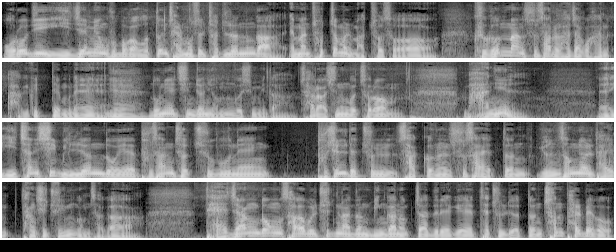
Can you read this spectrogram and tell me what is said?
오로지 이재명 후보가 어떤 잘못을 저질렀는가에만 초점을 맞춰서 그것만 수사를 하자고 하- 하기 때문에 예. 논의의 진전이 없는 것입니다. 잘 아시는 것처럼 만일 2011년도에 부산저축은행 부실대출 사건을 수사했던 윤석열 다- 당시 주임검사가 대장동 사업을 추진하던 민간업자들에게 대출되었던 1,800억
